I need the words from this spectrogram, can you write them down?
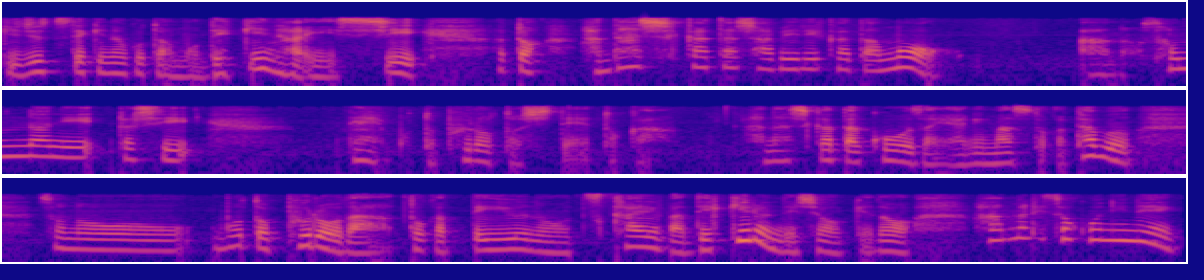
技術的なことはもうできないしあと話し方喋り方もあのそんなに私、ね、もっとプロとしてとか話し方講座やりますとか多分その元プロだとかっていうのを使えばできるんでしょうけどあんまりそこにね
